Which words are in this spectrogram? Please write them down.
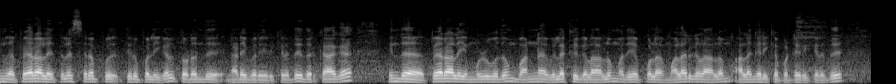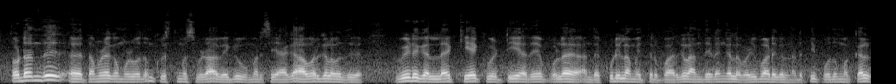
இந்த பேராலயத்தில் சிறப்பு திருப்பலிகள் தொடர்ந்து நடைபெற இருக்கிறது. இதற்காக இந்த பேராலயம் முழுவதும் வண்ண விளக்குகளாலும் அதே போல் மலர்களாலும் அலங்கரிக்கப்பட்டிருக்கிறது. தொடர்ந்து தமிழகம் முழுவதும் கிறிஸ்துமஸ் விழா வெகு விமர்சையாக அவர்களது வீடுகளில் கேக் வெட்டி அதே போல் அந்த குடில் அமைத்திருப்பார்கள். அந்த இடங்களில் வழிபாடுகள் நடத்தி பொதுமக்கள்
